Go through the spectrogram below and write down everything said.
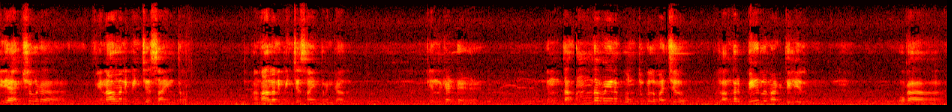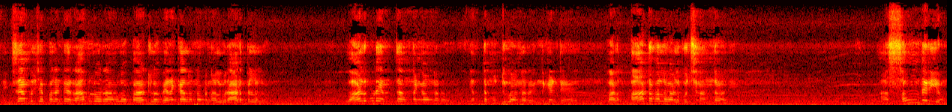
ఇది యాక్చువల్గా వినాలనిపించే సాయంత్రం అనాలనిపించే సాయంత్రం కాదు. ఎందుకంటే ఇంత అందమైన గొంతుకుల మధ్యలో వీళ్ళందరి పేర్లు నాకు తెలియదు. ఒక ఎగ్జాంపుల్ చెప్పాలంటే రాములో రాములో పాటలో వెనకాల ఉన్న ఒక నలుగురు ఆడపిల్లలు. వాళ్ళు కూడా ఎంత అందంగా ఉన్నారు ఎంత ముద్దుగా ఉన్నారు. ఎందుకంటే వాళ్ళ పాట వల్ల వాళ్ళకు వచ్చిన అందం అది. ఆ సౌందర్యం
